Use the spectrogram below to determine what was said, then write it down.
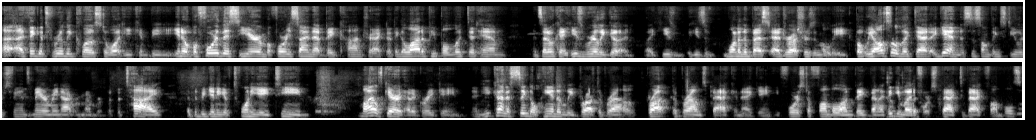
I think it's really close to what he can be. You know, before this year and before he signed that big contract, I think a lot of people looked at him and said, "Okay, he's really good. Like he's he's one of the best edge rushers in the league." But we also looked at again, this is something Steelers fans may or may not remember, but the tie at the beginning of 2018 Myles Garrett had a great game, and he kind of single-handedly brought the Brown brought the Browns back in that game. He forced a fumble on Big Ben. I think he might have forced back-to-back fumbles,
